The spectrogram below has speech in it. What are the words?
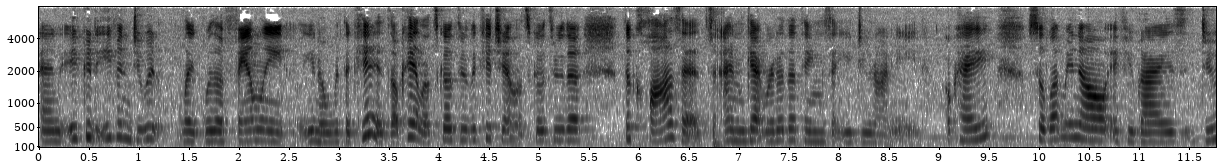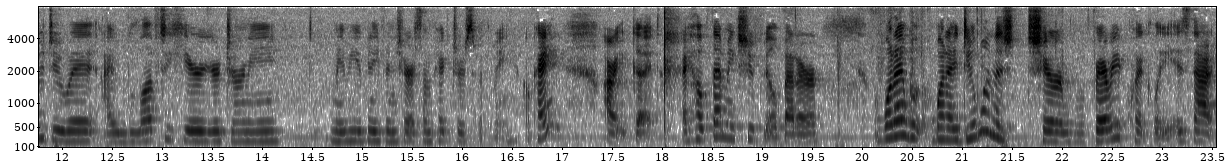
And you could even do it like with a family you know with the kids. Okay let's go through the kitchen. Let's go through the the closets and get rid of the things that you do not need. Okay? So let me know if you guys do do it. I'd love to hear your journey maybe you can even share some pictures with me okay all right good i hope that makes you feel better what I what I do want to share very quickly is that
